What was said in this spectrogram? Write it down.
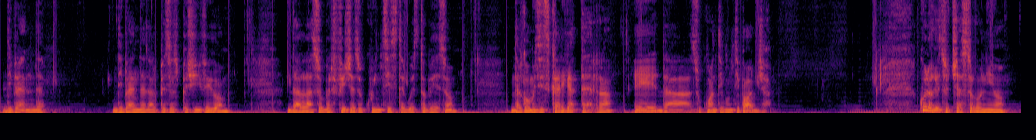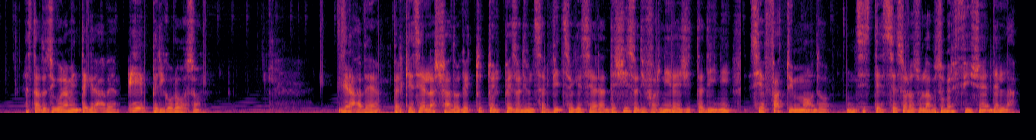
dipende. Dipende dal peso specifico, dalla superficie su cui insiste questo peso, da come si scarica a terra e da su quanti punti poggia. Quello che è successo con io è stato sicuramente grave e pericoloso. Grave perché si è lasciato che tutto il peso di un servizio che si era deciso di fornire ai cittadini si è fatto in modo insistesse solo sulla superficie dell'app,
